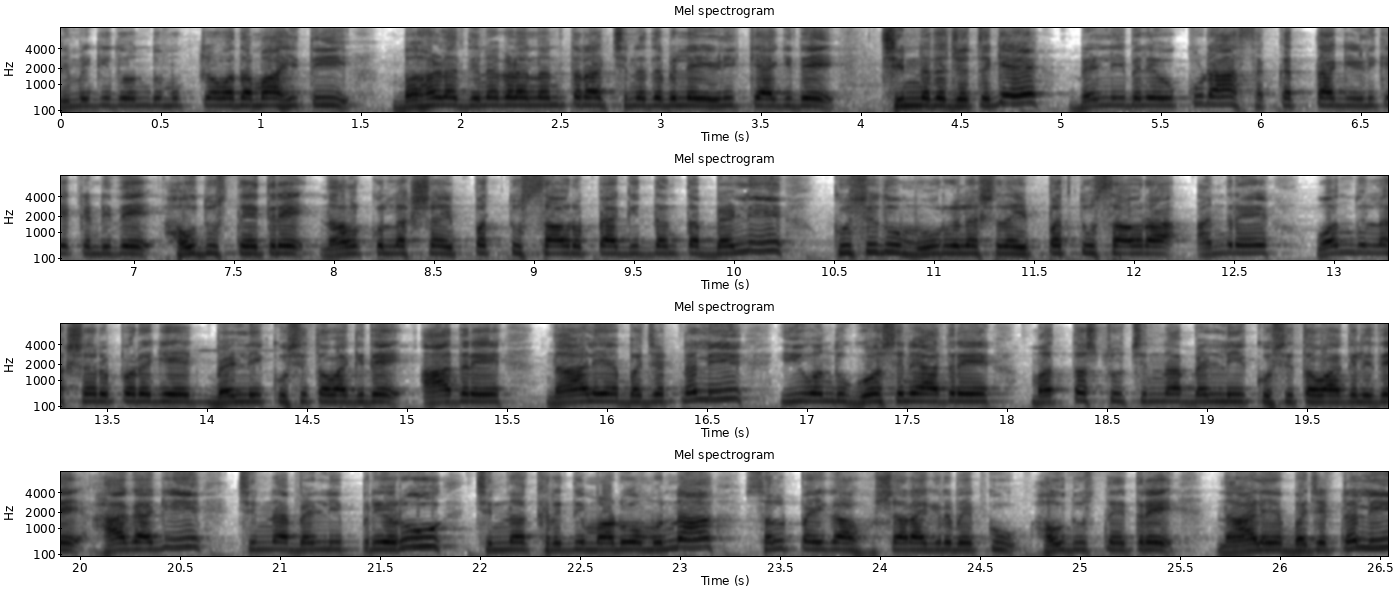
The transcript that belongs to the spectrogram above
ನಿಮಗಿದೊಂದು ಮುಖ್ಯವಾದ ಮಾಹಿತಿ. ಬಹಳ ದಿನಗಳ ನಂತರ ಚಿನ್ನದ ಬೆಲೆ ಇಳಿಕೆಯಾಗಿದೆ ಚಿನ್ನದ ಜೊತೆಗೆ ಬೆಳ್ಳಿ ಬೆಲೆಯೂ ಕೂಡ ಸಖತ್ತಾಗಿ ಇಳಿಕೆ ಕಂಡಿದೆ. ಹೌದು ಸ್ನೇಹಿತರೆ, ನಾಲ್ಕು ಲಕ್ಷ ಇಪ್ಪತ್ತು ಸಾವಿರ ರೂಪಾಯಿ ಆಗಿದ್ದಂಥ ಬೆಳ್ಳಿ ಕುಸಿದು ಮೂರು ಲಕ್ಷದ ಇಪ್ಪತ್ತು ಸಾವಿರ ಅಂದ್ರೆ ಒಂದು ಲಕ್ಷ ರೂಪಾಯಿವರೆಗೆ ಬೆಳ್ಳಿ ಕುಸಿತವಾಗಿದೆ. ಆದರೆ ನಾಳೆಯ ಬಜೆಟ್ನಲ್ಲಿ ಈ ಒಂದು ಘೋಷಣೆ ಆದರೆ ಮತ್ತಷ್ಟು ಚಿನ್ನ ಬೆಳ್ಳಿ ಕುಸಿತವಾಗಲಿದೆ. ಹಾಗಾಗಿ ಚಿನ್ನ ಬೆಳ್ಳಿ ಪ್ರಿಯರು ಚಿನ್ನ ಖರೀದಿ ಮಾಡುವ ಮುನ್ನ ಸ್ವಲ್ಪ ಈಗ ಹುಷಾರಾಗಿರಬೇಕು. ಹೌದು ಸ್ನೇಹಿತರೆ, ನಾಳೆಯ ಬಜೆಟ್ನಲ್ಲಿ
